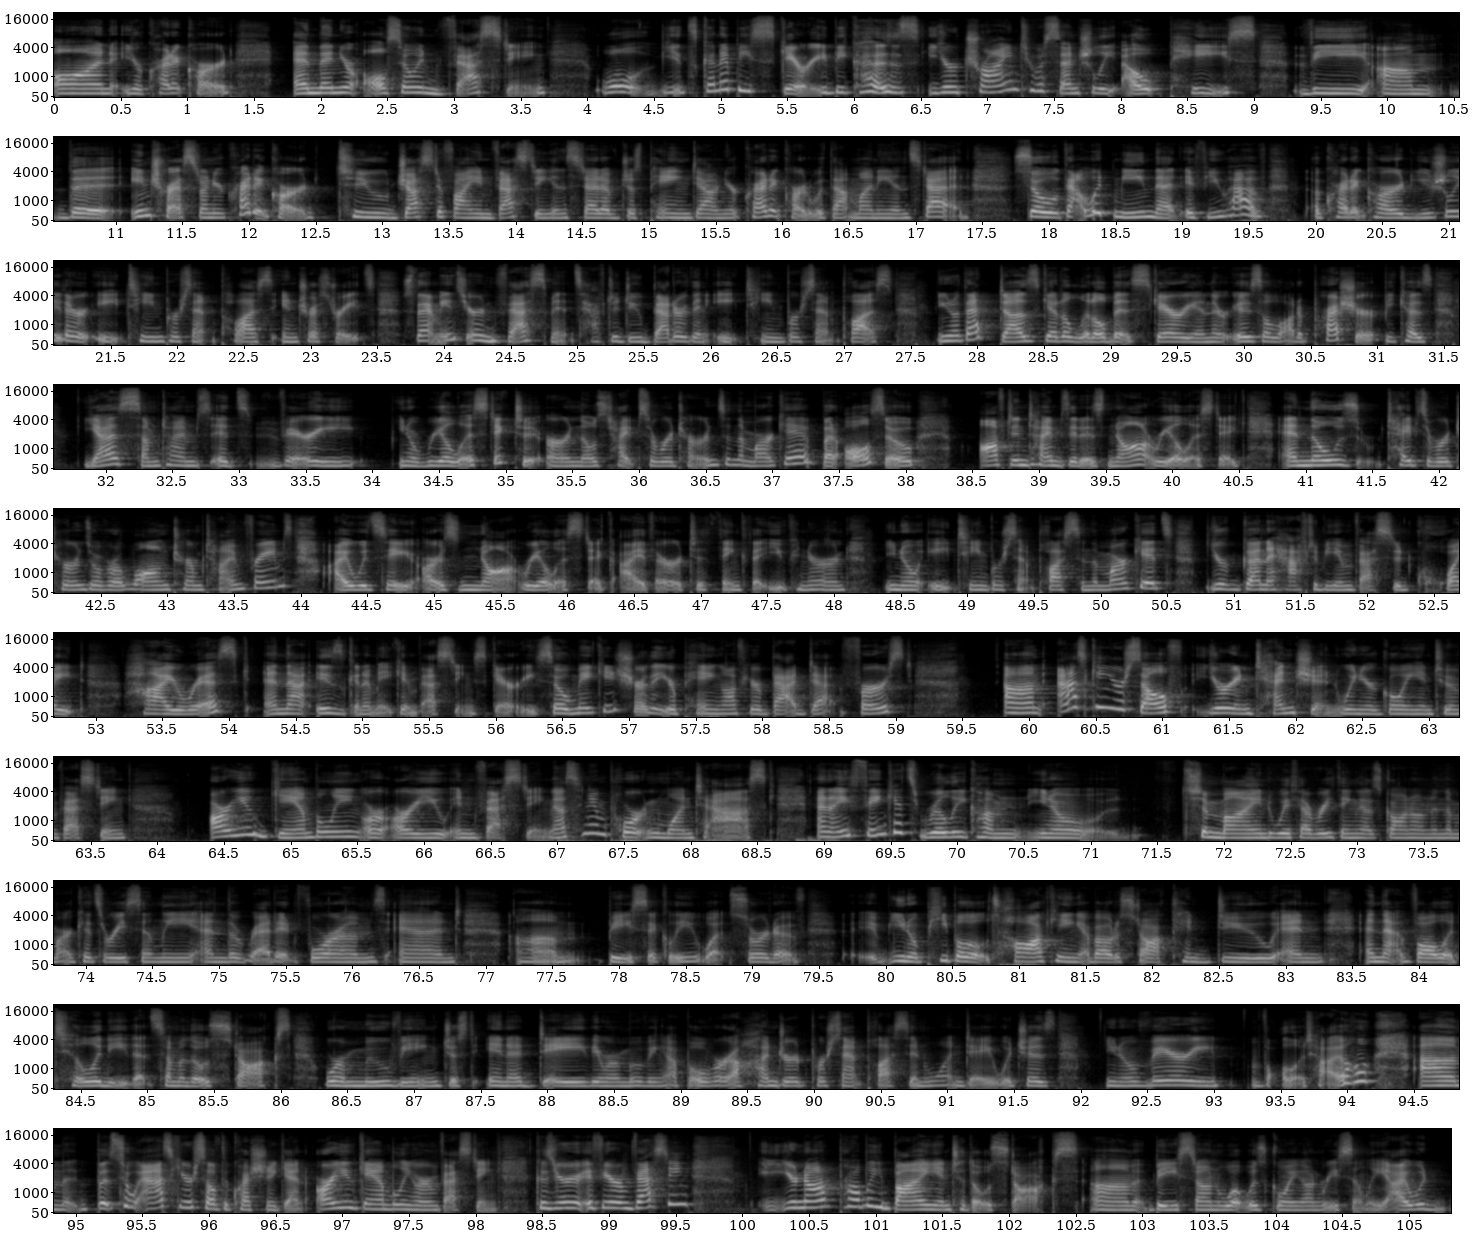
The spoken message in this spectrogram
on your credit card and then you're also investing, well, it's going to be scary because you're trying to essentially outpace the um, the interest on your credit card to justify investing instead of just paying down your credit card with that money instead. So that would mean that if you have a credit card, usually they're 18% plus interest rates. So that means your investments have to do better than 18% plus. You know, that does get a little bit scary and there is a lot of pressure because yes, sometimes it's very you know realistic to earn those types of returns in the market but also oftentimes it is not realistic. And those types of returns over long-term time frames, I would say are not realistic either to think that you can earn, you know, 18% plus in the markets. You're going to have to be invested quite high risk, and that is going to make investing scary. So, making sure that you're paying off your bad debt first, um, asking yourself your intention when you're going into investing. Are you gambling or are you investing? That's an important one to ask. And I think it's really come, you know, to mind with everything that's gone on in the markets recently and the Reddit forums and um, basically what sort of you know people talking about a stock can do and and that volatility that some of those stocks were moving just in a day they were moving up over a hundred percent plus in one day which is you know very volatile um but so ask yourself the question again are you gambling or investing because you're if you're investing you're not probably buying into those stocks um, based on what was going on recently. I would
